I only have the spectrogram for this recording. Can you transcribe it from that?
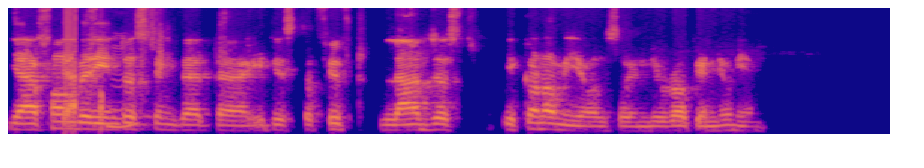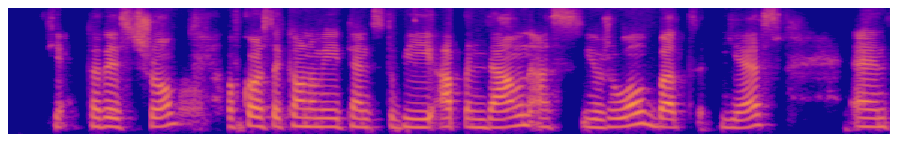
yeah I found very Mhm. interesting that uh, it is the fifth largest economy also in European Union. Yeah, that is true. Of course, the economy tends to be up and down as usual, but yes. And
